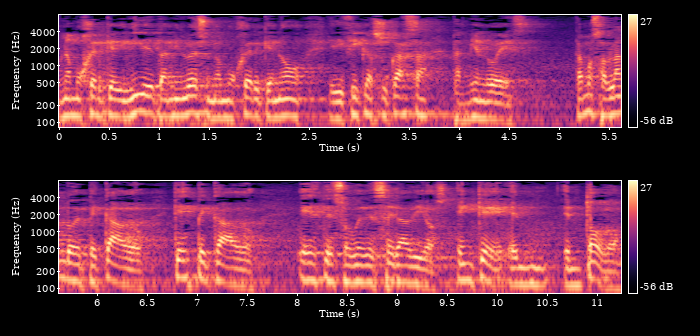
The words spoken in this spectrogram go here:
Una mujer que divide también lo es, una mujer que no edifica su casa también lo es. Estamos hablando de pecado. ¿Qué es pecado? Es desobedecer a Dios. ¿En qué? En, en todo.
